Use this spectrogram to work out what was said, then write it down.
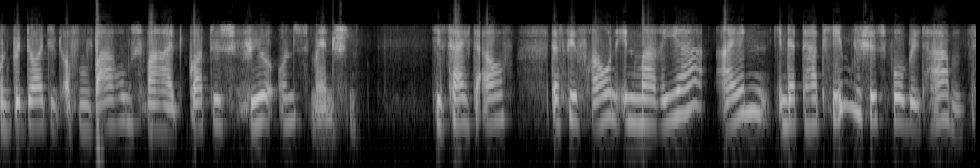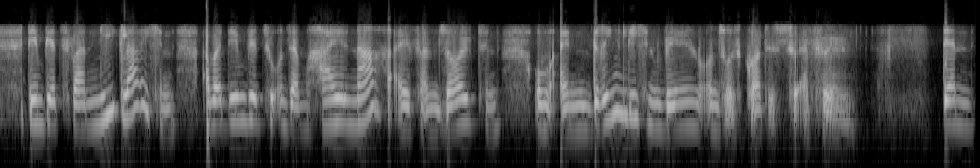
und bedeutet Offenbarungswahrheit Gottes für uns Menschen. Sie zeigt auf, dass wir Frauen in Maria ein in der Tat himmlisches Vorbild haben, dem wir zwar nie gleichen, aber dem wir zu unserem Heil nacheifern sollten, um einen dringlichen Willen unseres Gottes zu erfüllen. Denn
